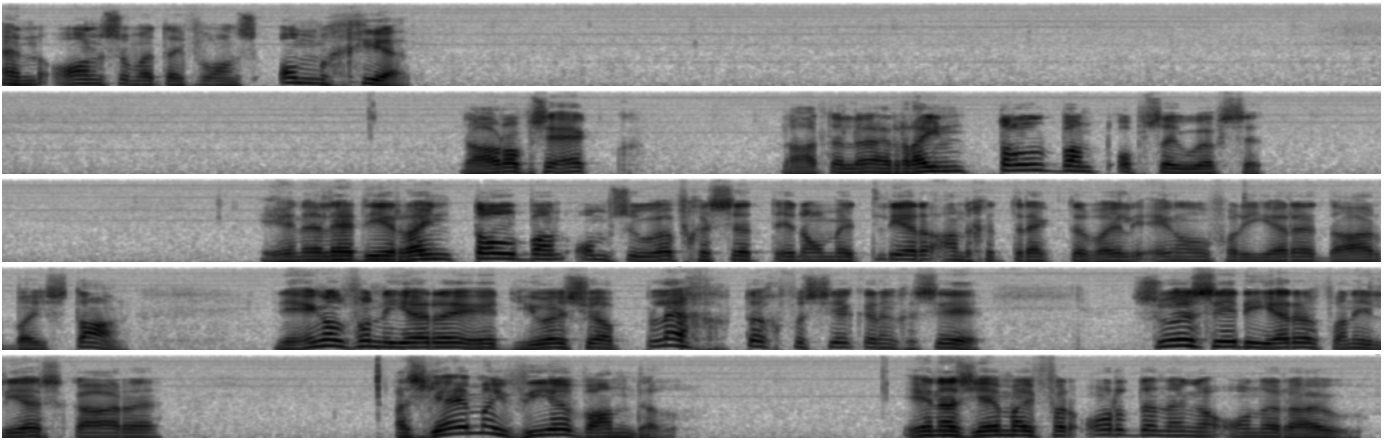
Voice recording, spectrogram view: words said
in ons, omdat hy vir ons omgeef, Daarop sê ek, laat hulle een rein tolband op sy hoofd sit. En hulle het die rein tolband om sy hoofd gesit en om met kleren aangetrek terwijl die engel van die Heere daarby staan. En die engel van die Heere het Joosja plechtig versekering gesê, so sê die Heere van die leerskare, as jy my wee wandel en as jy my verordeninge onderhou,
